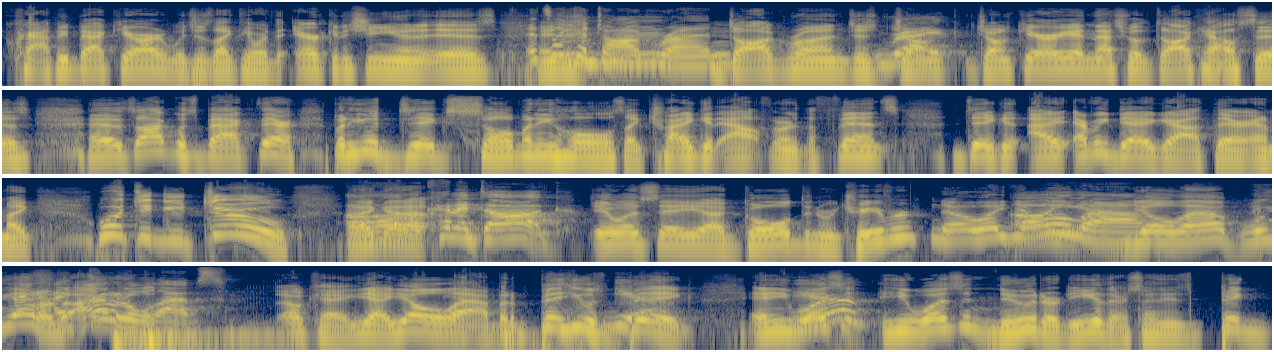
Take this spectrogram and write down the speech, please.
crappy backyard, which is like where the air conditioning unit is. It's and like a dog run. Dog run, just junk Right. junk area, and that's where the dog house is. And the dog was back there, but he would dig so many holes, like try to get out from under the fence. Dig it. I every day I go out there and I'm like, "What did you do?" And I Oh, got what a. kind of dog? it was a uh, golden retriever. No, a yellow yeah. lab. Yellow lab. Well, yeah, I don't know. I I don't know. up what- with labs. Okay, yeah, yellow lab, but a bit, he was Yeah. big, and he Yeah. wasn't he wasn't neutered either. So his big,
